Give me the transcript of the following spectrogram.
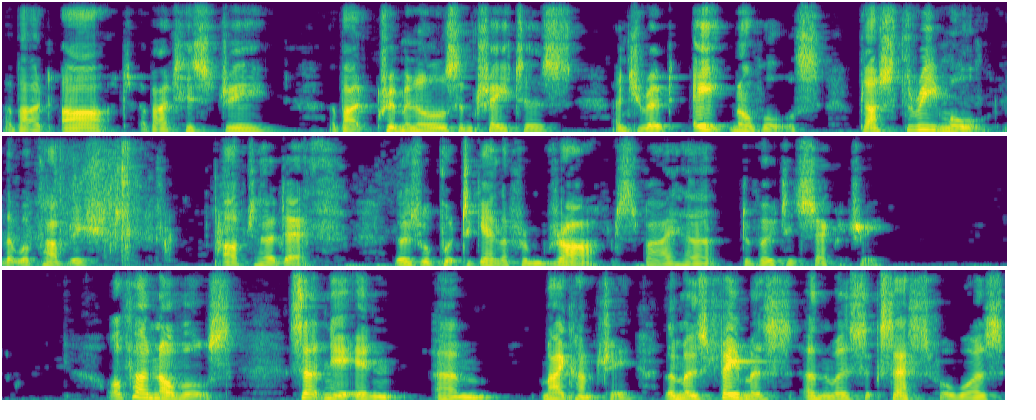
about art, about history, about criminals and traitors, and she wrote eight novels, plus three more that were published after her death. Those were put together from drafts by her devoted secretary. Of her novels, certainly in um, my country, the most famous and the most successful was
